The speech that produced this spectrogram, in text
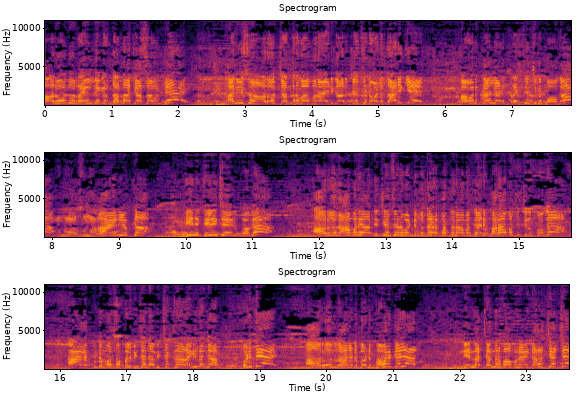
ఆ రోజు రైలు దగ్గర ధర్నా చేస్తా ఉంటే కనీసం ఆ రోజు చంద్రబాబు నాయుడు గారు చేస్తున్నటువంటి దానికి పవన్ కళ్యాణ్ ప్రశ్నించకపోగా ఆయన యొక్క దీన్ని తెలియచేయకపోగా ఆ రోజు ఆమని ఆర్థిక చేసినటువంటి ముద్రగడ పద్మనాభం గారిని పరామర్శించకపోగా ఆయన కుటుంబ సభ్యులు విచక్షణ విచక్షణ రహితంగా కొడితే ఆ రోజు రానటువంటి పవన్ కళ్యాణ్ నిన్న చంద్రబాబు నాయుడు అరెస్ట్ చేస్తే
